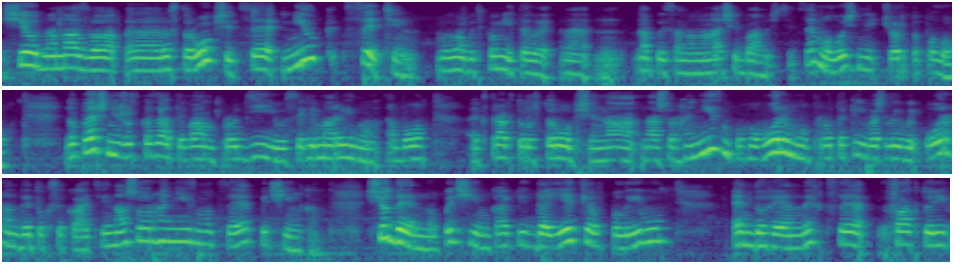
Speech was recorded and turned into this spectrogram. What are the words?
ще одна назва е, розторопші це Milk Setting. Ви, мабуть, помітили, е, написано на нашій баночці. Це молочний чортополох. Ну, перш ніж розказати вам про дію селімарину або екстракту розторопші на наш організм, поговоримо про такий важливий орган детоксикації нашого організму це печінка. Щоденно печінка піддається впливу ендогенних це факторів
